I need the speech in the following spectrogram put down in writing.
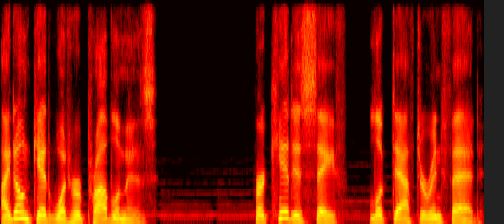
I don't get what her problem is. Her kid is safe, looked after, and fed.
